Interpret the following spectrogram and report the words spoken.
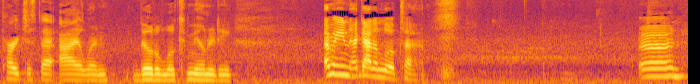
purchase that island, build a little community. I mean, I got a little time. And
